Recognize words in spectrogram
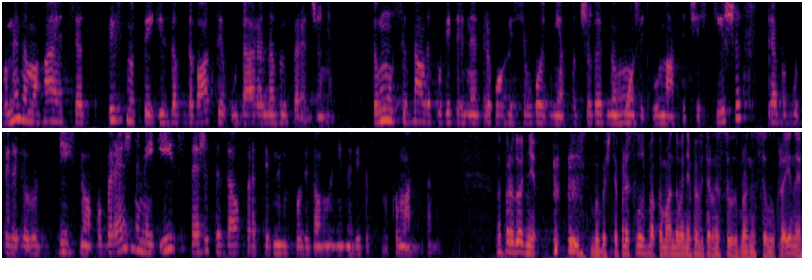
Вони намагаються тиснути і завдавати удари на випередження. Тому сигнали повітряної тривоги сьогодні очевидно можуть лунати частіше. Треба бути е, дійсно обережними і стежити за оперативними повідомленнями від командування. Напередодні, вибачте, прес-служба командування повітряних сил збройних сил України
